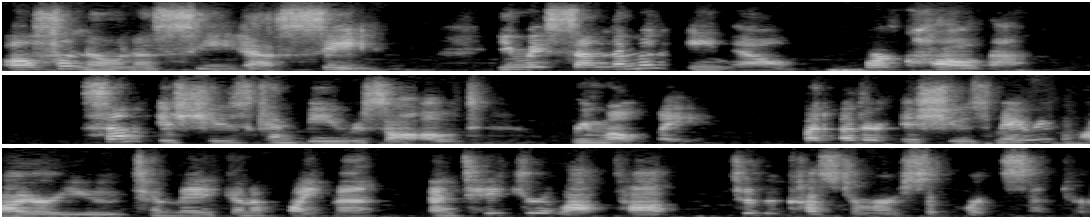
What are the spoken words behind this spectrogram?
also known as CSC. You may send them an email or call them. Some issues can be resolved remotely, but other issues may require you to make an appointment and take your laptop to the Customer Support Center.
